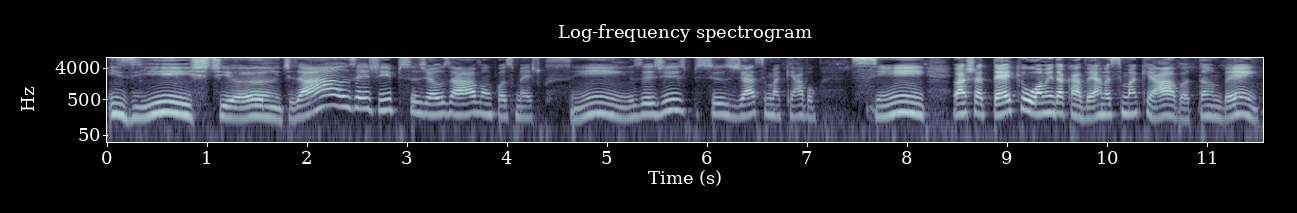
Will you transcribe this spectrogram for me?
existe antes. Ah, os egípcios já usavam cosméticos? Sim. Os egípcios já se maquiavam? Sim. Eu acho até que o homem da caverna se maquiava também.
